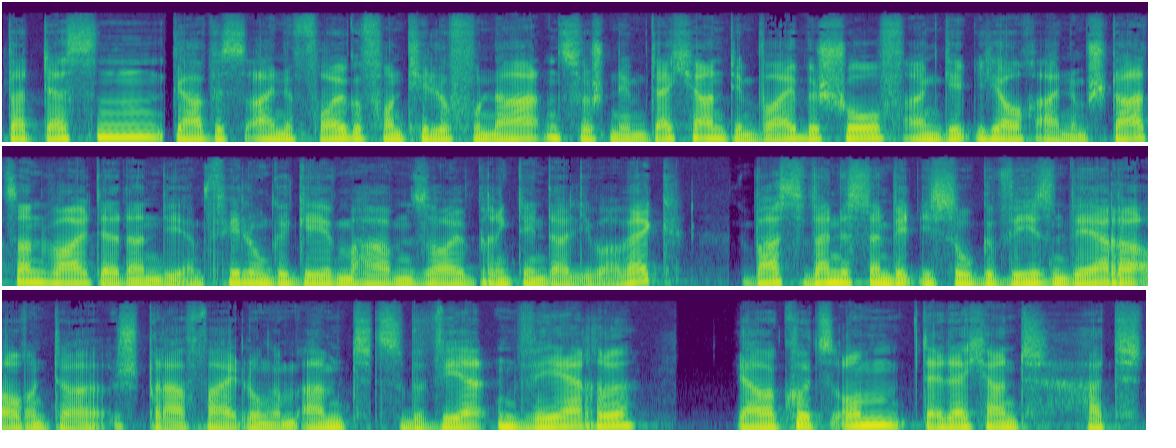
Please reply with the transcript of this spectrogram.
Stattdessen gab es eine Folge von Telefonaten zwischen dem Dächern, dem Weihbischof, angeblich auch einem Staatsanwalt, der dann die Empfehlung gegeben haben soll, bringt den da lieber weg. Was, wenn es dann wirklich so gewesen wäre, auch unter Strafweilung im Amt zu bewerten wäre. Ja, aber kurzum, der Dächernd hat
